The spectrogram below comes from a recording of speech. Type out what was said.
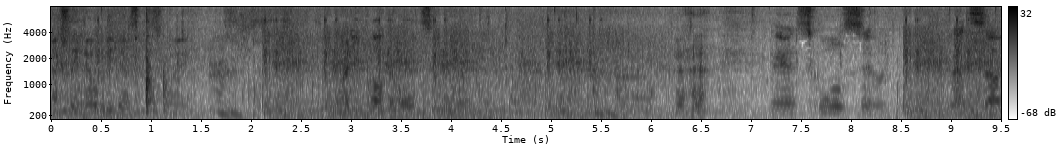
Actually, nobody does it this way. Why do you call it the old school? way? I don't know. In school soon. Doesn't that suck?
